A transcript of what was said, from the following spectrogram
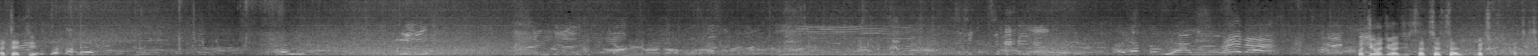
あっちあっち。あっちこっちこっちこっちそっちそっちそっちこっちこっちあっちあっち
